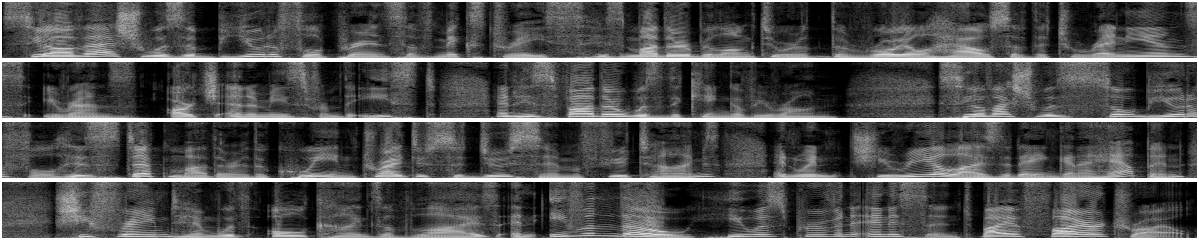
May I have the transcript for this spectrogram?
Siavash was a beautiful prince of mixed race. His mother belonged to the royal house of the Turanians, Iran's arch enemies from the east, and his father was the king of Iran. Siavash was so beautiful, his stepmother, the queen, tried to seduce him a few times, and when she realized it ain't gonna happen, she framed him with all kinds of lies, and even though he was proven innocent by a fire trial,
